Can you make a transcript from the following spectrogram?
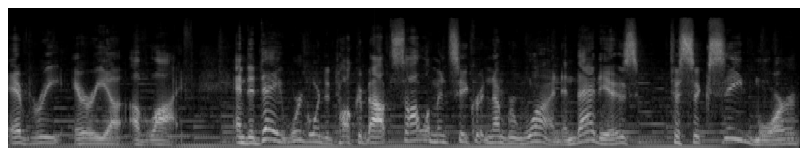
every area of life. And today, we're going to talk about Solomon's secret number one, and that is to succeed more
